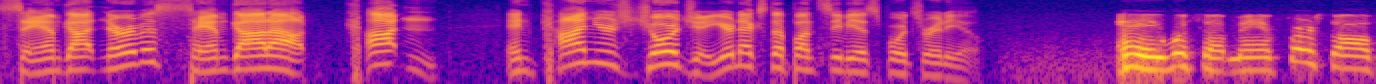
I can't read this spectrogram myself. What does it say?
Sam got nervous. Sam got out. Cotton in Conyers, Georgia. You're next up on CBS Sports Radio. Hey, what's up, man? First off,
